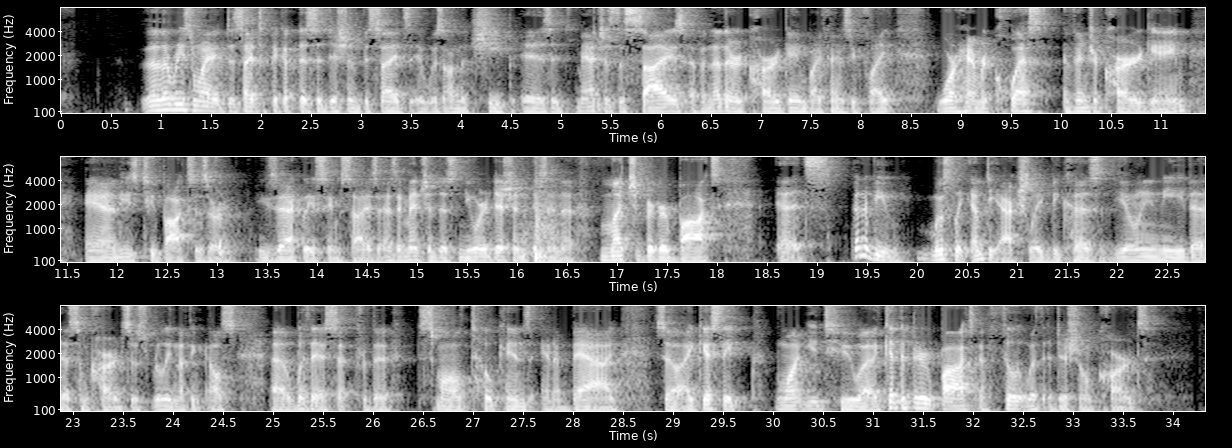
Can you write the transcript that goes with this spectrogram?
The other reason why I decided to pick up this edition, besides it was on the cheap, is it matches the size of another card game by Fantasy Flight, Warhammer Quest Adventure card game. And these two boxes are exactly the same size. As I mentioned, this newer edition is in a much bigger box. It's going to be mostly empty, actually, because you only need uh, some cards. There's really nothing else uh, with it except for the small tokens and a bag. So I guess they want you to uh, get the bigger box and fill it with additional cards.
